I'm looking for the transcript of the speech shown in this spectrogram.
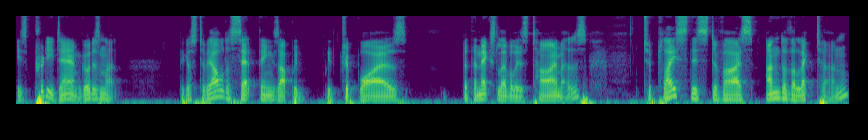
is pretty damn good, isn't it? Because to be able to set things up with with tripwires, but the next level is timers, to place this device under the lectern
